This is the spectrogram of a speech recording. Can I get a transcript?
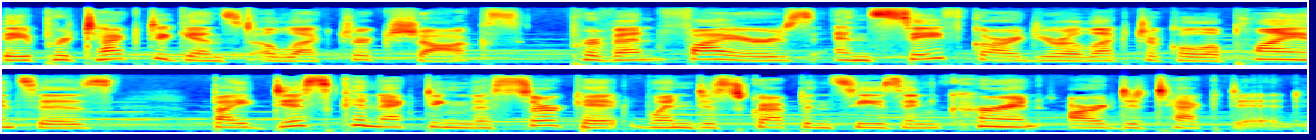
They protect against electric shocks, prevent fires, and safeguard your electrical appliances by disconnecting the circuit when discrepancies in current are detected.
